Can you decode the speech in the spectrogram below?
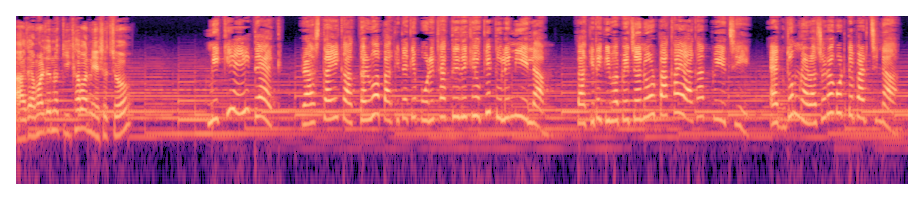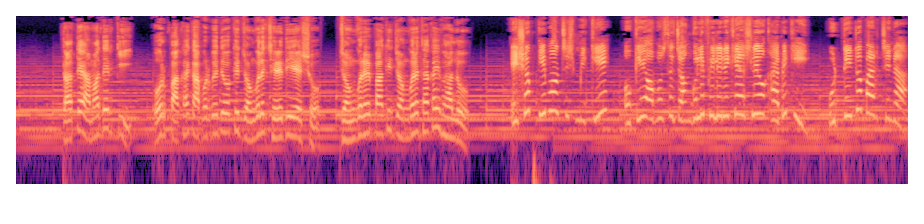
আজ আমার জন্য কি খাবার নিয়ে এসেছ? মিকি এই দেখ রাস্তায় এই কাকতারুয়া পাখিটাকে পড়ে থাকতে দেখে ওকে তুলে নিয়ে এলাম। পাখিটা কীভাবে যেন ওর পাখায় আঘাত পেয়েছি। একদম নড়াচড়া করতে পারছি না। তাতে আমাদের কি? ওর পাখায় কাপড় বেঁধে ওকে জঙ্গলে ছেড়ে দিয়ে এসো। জঙ্গলের পাখি জঙ্গলে থাকাই ভালো। এসব কি বলছিস মিকি? ওকে এই অবস্থায় জঙ্গলে ফেলে রেখে আসলে ও খাবে কি? উঠতেই তো পারছে না।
